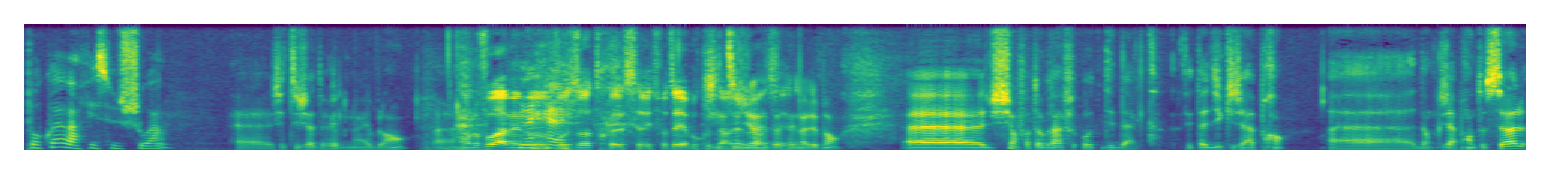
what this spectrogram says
pourquoi avoir fait ce choix? Euh, j'ai toujours adoré le noir et blanc. Euh, On le voit même vos, vos autres séries de photos, il y a beaucoup de J'ai noir et toujours blanc. adoré c'est- le noir et blanc. Euh, je suis un photographe autodidacte, c'est-à-dire que j'apprends. Euh, donc j'apprends tout seul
